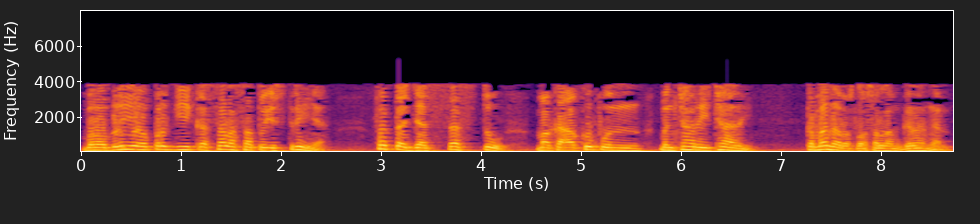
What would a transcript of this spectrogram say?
bahwa beliau pergi ke salah satu istrinya. Fatajassastu maka aku pun mencari-cari ke mana Rasulullah SAW gerangan.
